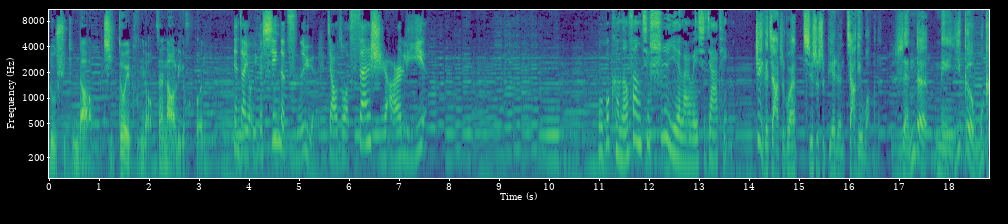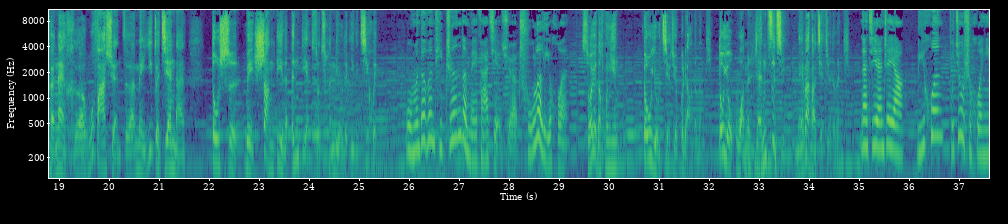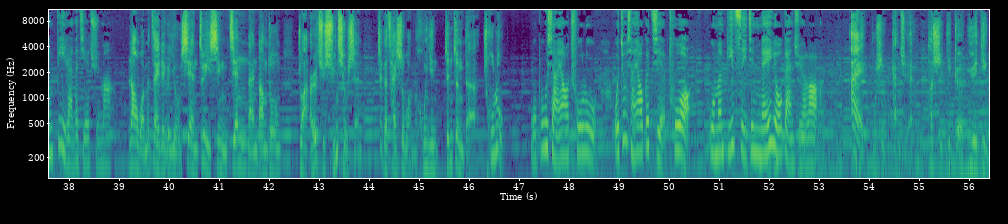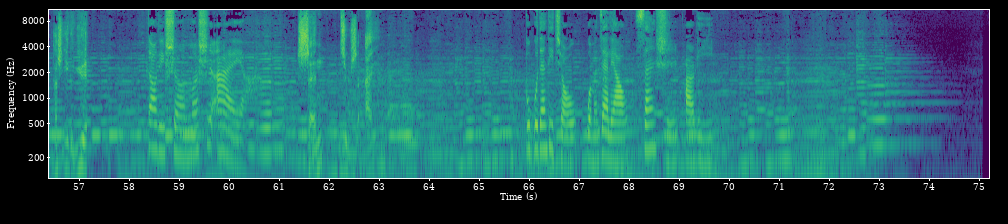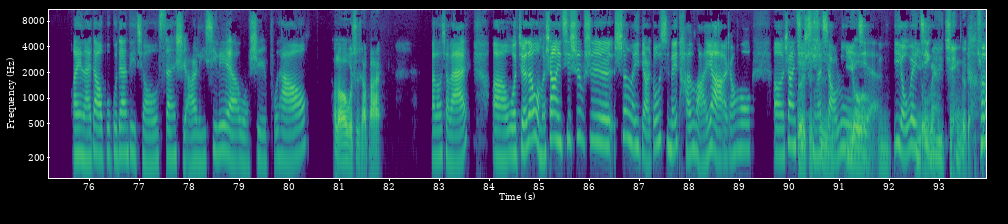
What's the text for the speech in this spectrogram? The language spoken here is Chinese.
陆续听到几对朋友在闹离婚。现在有一个新的词语叫做“三十而离”。我不可能放弃事业来维系家庭。这个价值观其实是别人加给我们的。人的每一个无可奈何、无法选择，每一个艰难，都是为上帝的恩典所存留的一个机会。我们的问题真的没法解决，除了离婚。所有的婚姻都有解决不了的问题，都有我们人自己没办法解决的问题。那既然这样，离婚不就是婚姻必然的结局吗？让我们在这个有限、罪性、艰难当中，转而去寻求神，这个才是我们婚姻真正的出路。我不想要出路，我就想要个解脱。我们彼此已经没有感觉了。爱不是感觉，它是一个约定，它是一个约。到底什么是爱呀？神就是爱。不孤单，地球，我们在聊三十而离。欢迎来到不孤单地球三十而离系列，我是葡萄。Hello，我是小白。Hello，小白。啊，我觉得我们上一期是不是剩了一点东西没谈完呀？然后。呃，上一期请了小鹿姐，意犹未尽，未尽的感觉。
